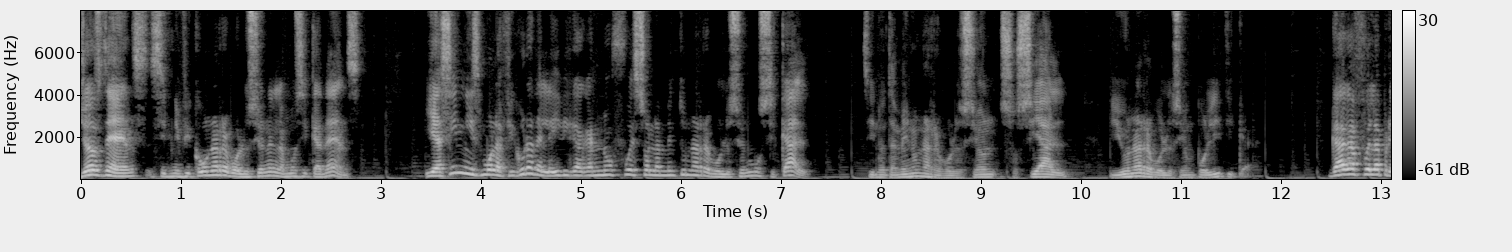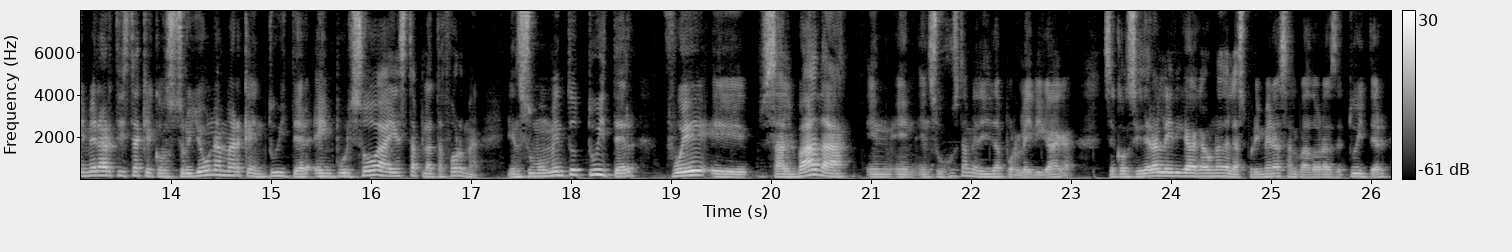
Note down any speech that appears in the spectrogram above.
Just Dance significó una revolución en la música dance. Y asimismo, la figura de Lady Gaga no fue solamente una revolución musical, sino también una revolución social y una revolución política. Gaga fue la primera artista que construyó una marca en Twitter e impulsó a esta plataforma. En su momento, Twitter fue eh, salvada en, su justa medida por Lady Gaga. Se considera Lady Gaga una de las primeras salvadoras de Twitter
